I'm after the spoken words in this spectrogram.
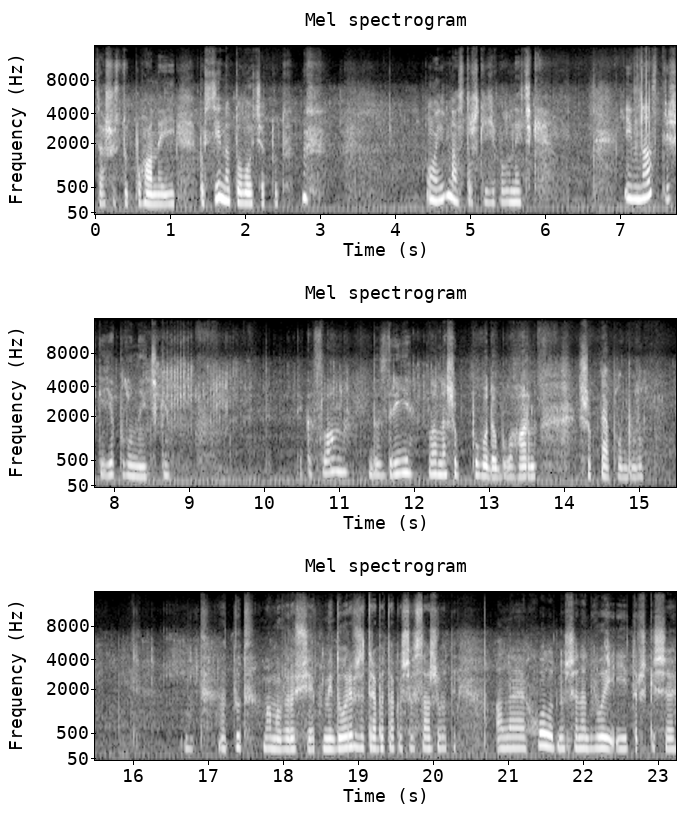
Це щось тут погане, її постійно толочать тут. Ой, і в нас трошки є полунички. І в нас трішки є полунички. Така славна, дозріє. Головне, щоб погода була гарна, щоб тепло було. От. А тут мама вирощує помідори, вже треба також висаджувати. Але холодно ще на дворі і трошки ще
